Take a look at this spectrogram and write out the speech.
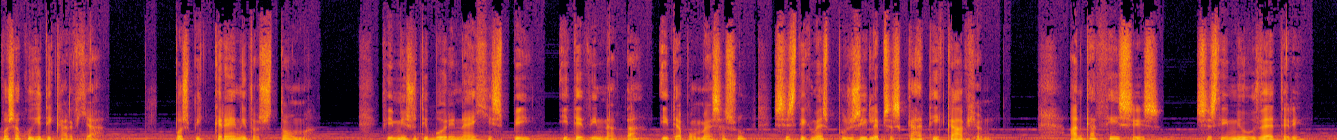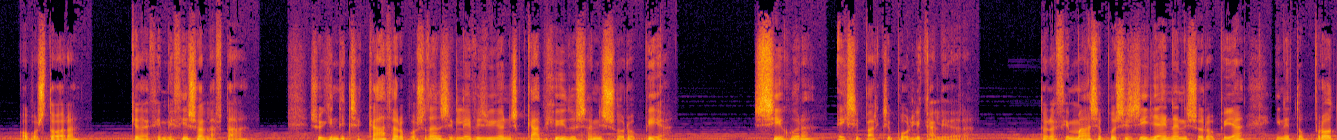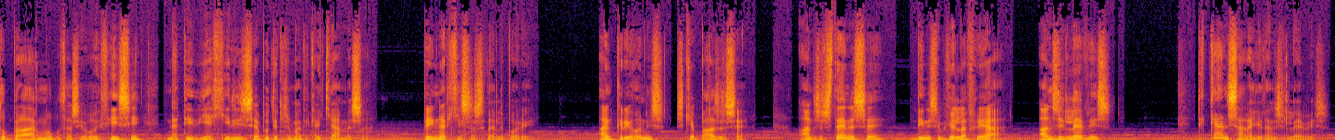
πώς ακούγεται η καρδιά, πώς πικραίνει το στόμα; Θυμήσου τι μπορεί να έχεις πει είτε δυνατά είτε από μέσα σου σε στιγμές που ζήλεψες κάτι ή κάποιον. Αν καθίσεις σε στιγμή ουδέτερη, όπως τώρα, και τα θυμηθείς όλα αυτά, σου γίνεται ξεκάθαρο πως όταν ζηλεύεις βιώνεις κάποιο είδους ανισορροπία σίγουρα έχεις υπάρξει πολύ καλύτερα. Το να θυμάσαι πως η ζήλια είναι ανισορροπία είναι το πρώτο πράγμα που θα σε βοηθήσει να τη διαχειρίζεσαι αποτελεσματικά και άμεσα, πριν αρχίσει να σε ταλαιπωρεί. Αν κρυώνεις, σκεπάζεσαι. Αν ζεσταίνεσαι, ντύνεσαι πιο ελαφριά. Αν ζηλεύεις, τι κάνεις άραγε όταν ζηλεύεις;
